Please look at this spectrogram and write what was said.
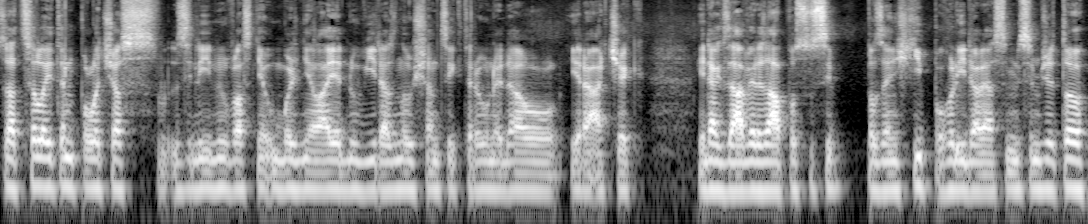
za celý ten poločas Zlínu vlastně umožnila jednu výraznou šanci, kterou nedal Iráček. Jinak závěr zápasu si plzeňští pohlídal. Já si myslím, že to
